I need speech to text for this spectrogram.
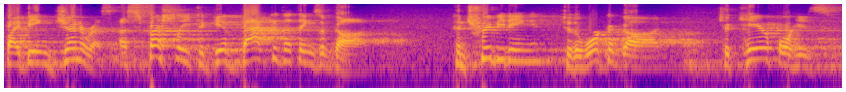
by being generous, especially to give back to the things of God contributing to the work of God, to care for his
